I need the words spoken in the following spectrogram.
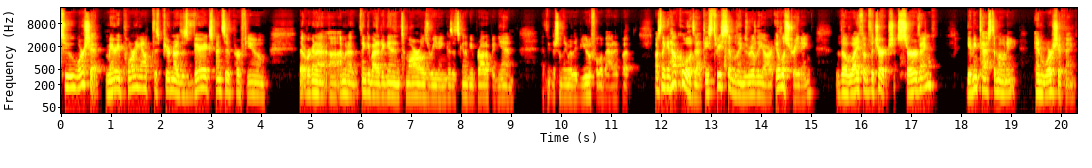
to worship. Mary pouring out this pure nard, this very expensive perfume that we're gonna. Uh, I'm gonna think about it again in tomorrow's reading because it's gonna be brought up again. I think there's something really beautiful about it. But I was thinking, how cool is that? These three siblings really are illustrating the life of the church, serving, giving testimony, and worshiping.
